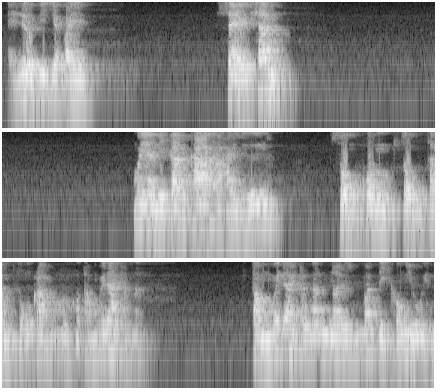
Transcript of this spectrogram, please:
ไอ้ เรื่องที่จะไปแซงชั่น ไม่ให้มีการค้าขายหรือส่งคนส่งทำสงครามมันก็ทำไม่ได้ทั้งนั้นทำไม่ได้ทั้งนั้นในมติของยูเอ็น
